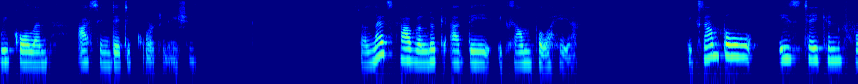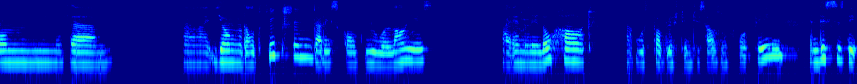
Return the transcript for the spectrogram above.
We call them asyndetic coordination. So let's have a look at the example here. Example is taken from the uh, young adult fiction that is called We Were Liars by Emily Lockhart that was published in 2014 and this is the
